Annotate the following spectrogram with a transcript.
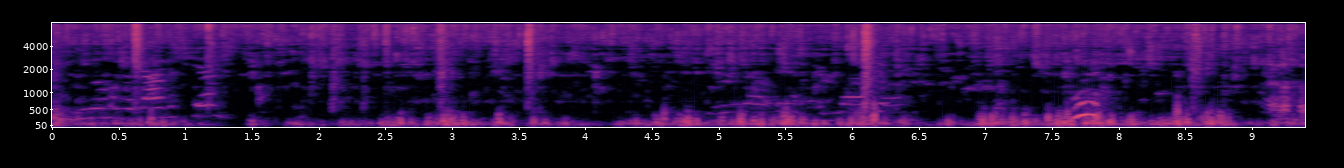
Hindi mo magagamit yan. Whew! Para ka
